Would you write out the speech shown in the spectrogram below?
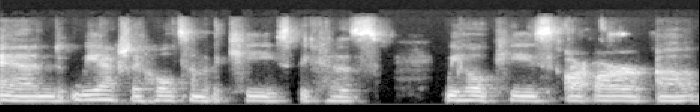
and we actually hold some of the keys because we hold keys are our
